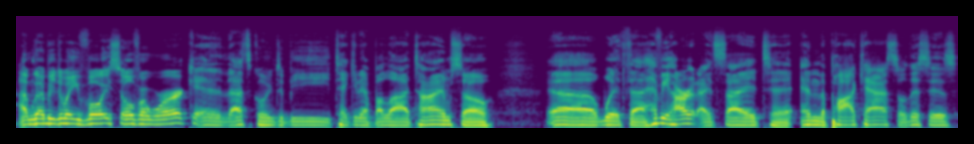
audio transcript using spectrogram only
I'm going to be doing voiceover work, and that's going to be taking up a lot of time. So uh, with a heavy heart, I decided to end the podcast. So this is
